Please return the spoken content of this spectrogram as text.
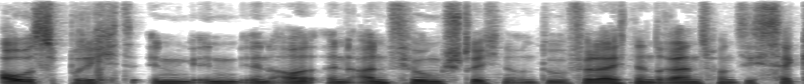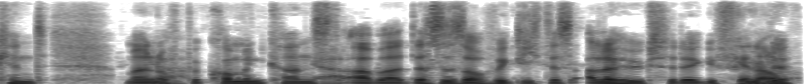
ausbricht in, in, in, in Anführungsstrichen und du vielleicht einen 23 Second mal ja, noch bekommen kannst, ja. aber das ist auch wirklich das allerhöchste der Gefühle. Genau.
